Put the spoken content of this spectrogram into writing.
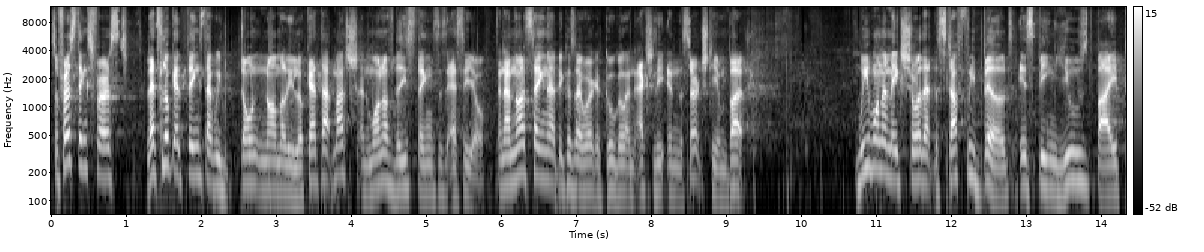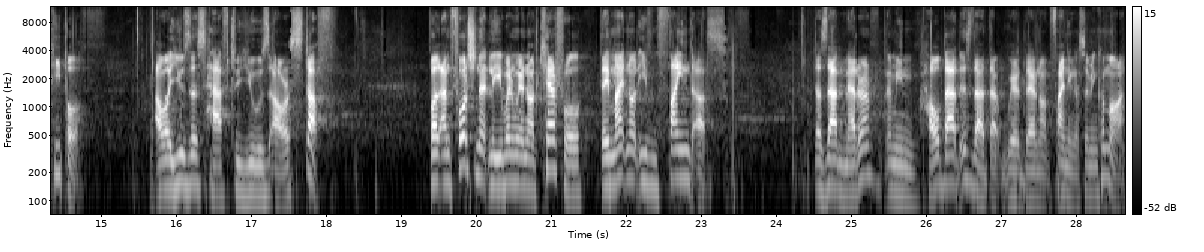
So first things first, let's look at things that we don't normally look at that much, and one of these things is SEO. And I'm not saying that because I work at Google and actually in the search team, but we want to make sure that the stuff we build is being used by people. Our users have to use our stuff. But unfortunately, when we're not careful, they might not even find us. Does that matter? I mean, how bad is that that we're, they're not finding us? I mean, come on,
